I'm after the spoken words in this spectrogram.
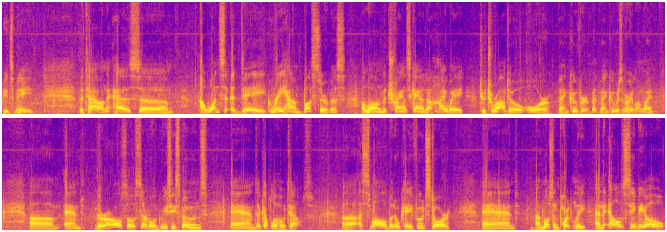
Beats me. The town has. Uh, a once a day Greyhound bus service along the Trans Canada Highway to Toronto or Vancouver, but Vancouver is a very long way. Um, and there are also several greasy spoons and a couple of hotels. Uh, a small but okay food store, and uh, most importantly, an LCBO,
